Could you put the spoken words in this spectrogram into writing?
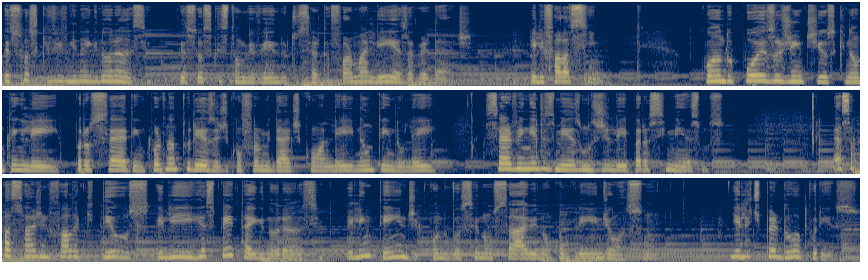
pessoas que vivem na ignorância, pessoas que estão vivendo de certa forma alheias à verdade. Ele fala assim: Quando, pois, os gentios que não têm lei procedem por natureza de conformidade com a lei, não tendo lei, servem eles mesmos de lei para si mesmos. Essa passagem fala que Deus, ele respeita a ignorância. Ele entende quando você não sabe, não compreende um assunto. E ele te perdoa por isso.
